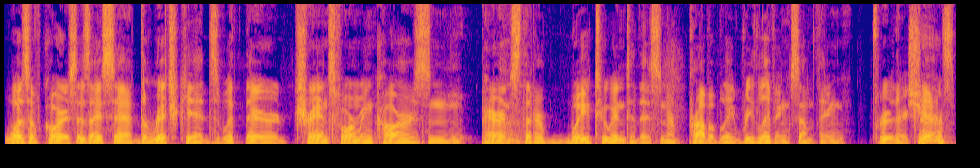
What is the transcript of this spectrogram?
was of course as i said the rich kids with their transforming cars and parents that are way too into this and are probably reliving something through their Sure. kids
